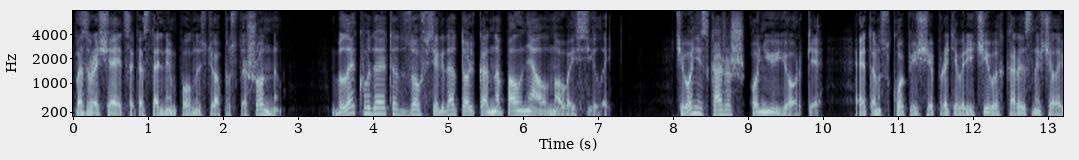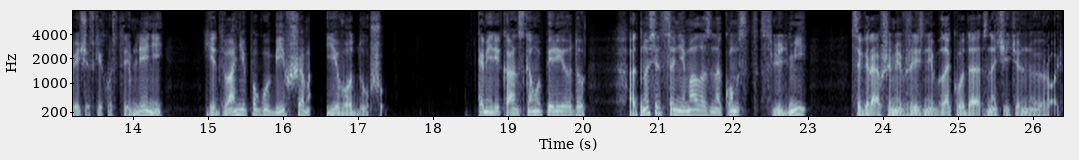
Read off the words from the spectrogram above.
возвращается к остальным полностью опустошенным, Блэквуда этот зов всегда только наполнял новой силой. Чего не скажешь о Нью-Йорке, этом скопище противоречивых корыстных человеческих устремлений, едва не погубившем его душу. К американскому периоду относится немало знакомств с людьми, сыгравшими в жизни Блэквуда значительную роль,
